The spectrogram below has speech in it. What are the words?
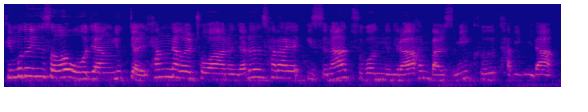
디모데전서 5장 6절 향락을 좋아하는 자는 살아 있으나 죽었느니라 한 말씀이 그 답입니다.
